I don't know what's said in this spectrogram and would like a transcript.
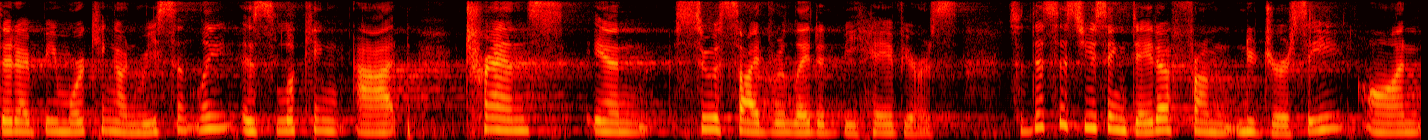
that I've been working on recently is looking at trends in suicide related behaviors. So, this is using data from New Jersey on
